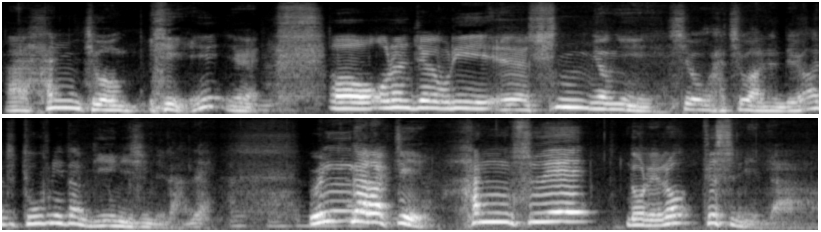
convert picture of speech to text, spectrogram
아, 한정희. 예. 네. 어, 오늘 이제 우리 에, 신명희 씨하고 같이 왔는데요. 아주 두 분이 다 미인이십니다. 네. 은가락지 한수의 노래로 듣습니다.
